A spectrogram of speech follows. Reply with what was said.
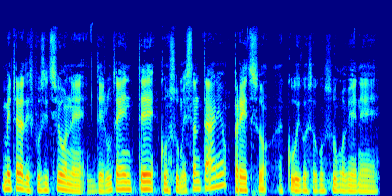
metterà a disposizione dell'utente consumo istantaneo, prezzo a cui questo consumo viene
